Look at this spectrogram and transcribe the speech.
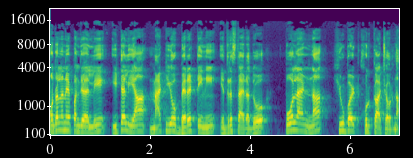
ಮೊದಲನೇ ಪಂದ್ಯದಲ್ಲಿ ಇಟಲಿಯ ಮ್ಯಾಟಿಯೋ ಬೆರೆಟ್ಟಿನಿ ಎದುರಿಸ್ತಾ ಇರೋದು ಪೋಲ್ಯಾಂಡ್ನ ಹ್ಯೂಬರ್ಟ್ ಹುರ್ಕಾಚ್ ಅವ್ರನ್ನ.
